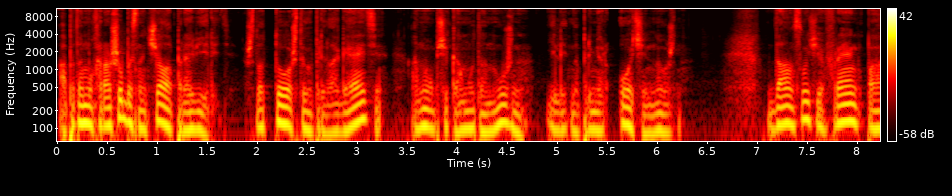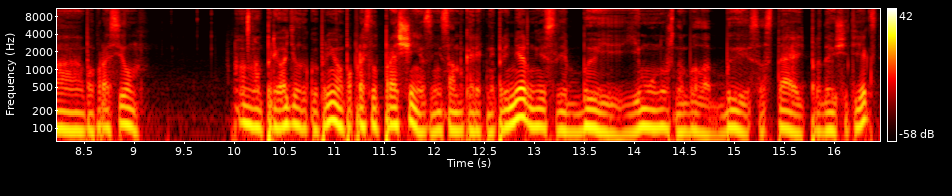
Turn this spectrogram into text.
А потому хорошо бы сначала проверить, что то, что вы предлагаете, оно вообще кому-то нужно или, например, очень нужно. В данном случае Фрэнк попросил, приводил такой пример, попросил прощения за не самый корректный пример, но если бы ему нужно было бы составить продающий текст,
